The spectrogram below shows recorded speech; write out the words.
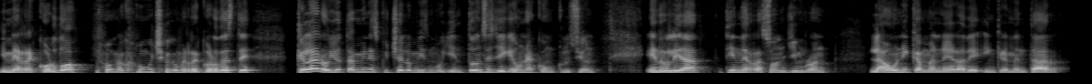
y me recordó, no me acuerdo mucho que me recordó este Claro, yo también escuché lo mismo y entonces llegué a una conclusión. En realidad, tiene razón Jim Rohn. La única manera de incrementar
